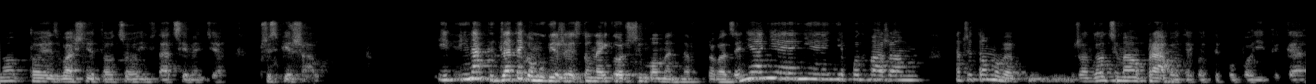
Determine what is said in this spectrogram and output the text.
no to jest właśnie to, co inflację będzie przyspieszało. I, i na, dlatego mówię, że jest to najgorszy moment na wprowadzenie, a nie, nie, nie podważam, znaczy to mówię, rządzący mają prawo tego typu politykę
